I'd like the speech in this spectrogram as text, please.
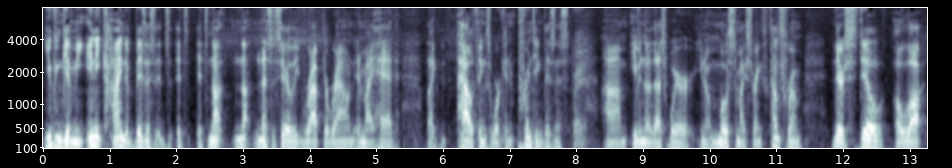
you can give me any kind of business it's it's it's not not necessarily wrapped around in my head like how things work in a printing business Right. um, even though that's where you know most of my strength comes from there's still a lot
